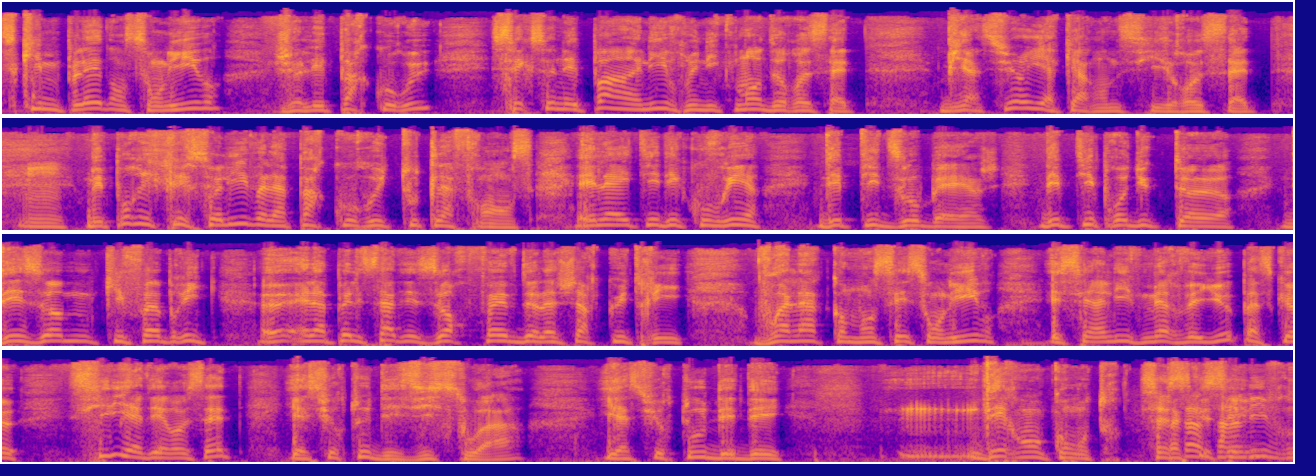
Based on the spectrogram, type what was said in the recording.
ce qui me plaît dans son livre, je l'ai parcouru, c'est que ce n'est pas un livre uniquement de recettes. Bien sûr, il y a 46 recettes. Mais pour écrire ce livre, elle a parcouru toute la France. Elle a été découvrir des petites auberges, des petits producteurs, des hommes qui fabriquent, euh, elle appelle ça des orfèvres de la charcuterie. Voilà comment c'est son livre. Et c'est un livre merveilleux parce que s'il y a des recettes, il y a surtout des histoires, il y a surtout des, des, des rencontres. C'est ça, c'est un livre.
